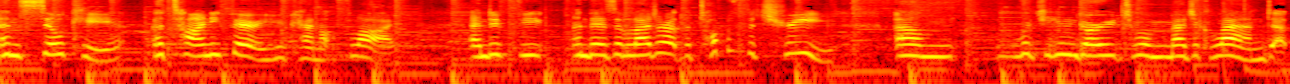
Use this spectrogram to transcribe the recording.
and Silky, a tiny fairy who cannot fly. And if you and there's a ladder at the top of the tree, um, which you can go to a magic land at,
